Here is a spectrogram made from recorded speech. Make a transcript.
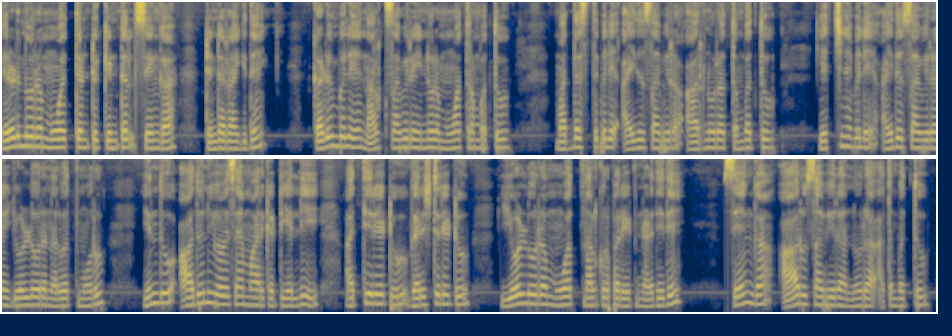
ಎರಡು ನೂರ ಮೂವತ್ತೆಂಟು ಕ್ವಿಂಟಲ್ ಶೇಂಗಾ ಟೆಂಡರ್ ಆಗಿದೆ. ಕಡಿಮೆ ಬೆಲೆ ನಾಲ್ಕು ಸಾವಿರ ಇನ್ನೂರ ಮೂವತ್ತೊಂಬತ್ತು ಮಧ್ಯಸ್ಥ ಬೆಲೆ ಐದು ಸಾವಿರ ಆರುನೂರ ತೊಂಬತ್ತು ಹೆಚ್ಚಿನ ಬೆಲೆ ಐದು ಸಾವಿರ ಏಳ್ನೂರ ನಲವತ್ತ್ಮೂರು ಇಂದು ಆಧುನಿಕ ವ್ಯವಸಾಯ ಮಾರುಕಟ್ಟೆಯಲ್ಲಿ ಹತ್ತಿ ರೇಟು, ಗರಿಷ್ಠ ರೇಟು ಏಳ್ನೂರ ಮೂವತ್ತ್ನಾಲ್ಕು ರೂಪಾಯಿ ರೇಟ್ ನಡೆದಿದೆ. ಶೇಂಗಾ ಆರು ಸಾವಿರ ನೂರ ಹತ್ತೊಂಬತ್ತು.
